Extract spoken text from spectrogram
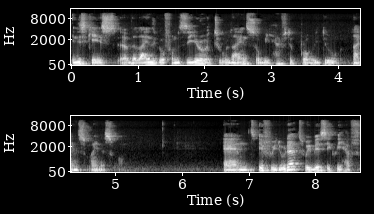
in this case, uh, the lines go from zero to lines, so we have to probably do lines minus one. And if we do that, we basically have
